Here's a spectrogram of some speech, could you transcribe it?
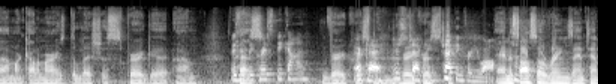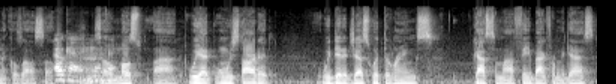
Um, our calamari is delicious, very good. Um, is it the crispy kind? Very crispy. Okay, just very checking, crispy. checking for you all. And it's also rings and tentacles also. Okay. Mm-hmm. So okay. most uh, we had when we started, we did it just with the rings. Got some uh, feedback from the guests.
